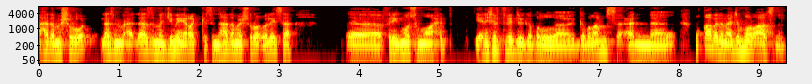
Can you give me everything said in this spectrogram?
هذا مشروع لازم لازم الجميع يركز إن هذا مشروع وليس آه، فريق موسم واحد. يعني شفت فيديو قبل قبل أمس عن آه، مقابلة مع جمهور أرسنال.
